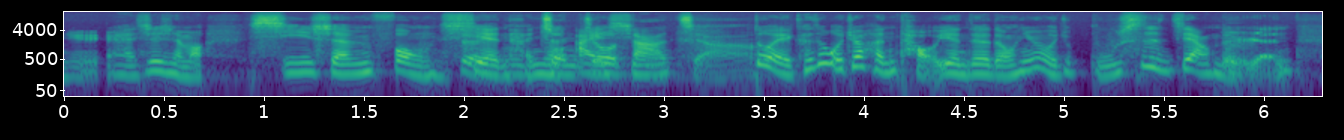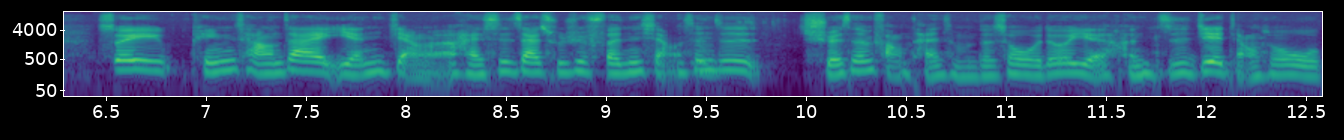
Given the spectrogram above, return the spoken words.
女还是什么牺牲奉献，很有爱心，大家。对。可是我就很讨厌这个东西，因为我就不是这样的人，嗯、所以平常在演讲啊，还是在出去分享，甚至学生访谈什么的时候，我都也很直接讲说，我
